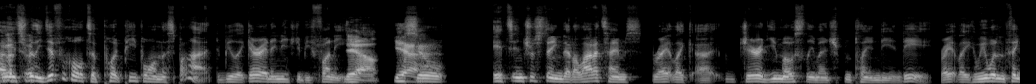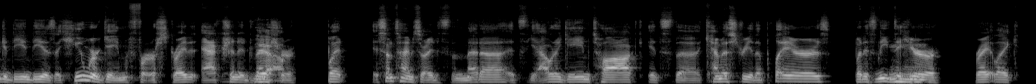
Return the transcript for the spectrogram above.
it's really difficult to put people on the spot to be like, all right, I need you to be funny. Yeah. yeah. So it's interesting that a lot of times, right? Like uh, Jared, you mostly mentioned playing D and D, right? Like we wouldn't think of D and D as a humor game first, right? Action adventure, but sometimes, right? It's the meta, it's the out of game talk, it's the chemistry of the players. But it's neat to Mhm. hear, right? Like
